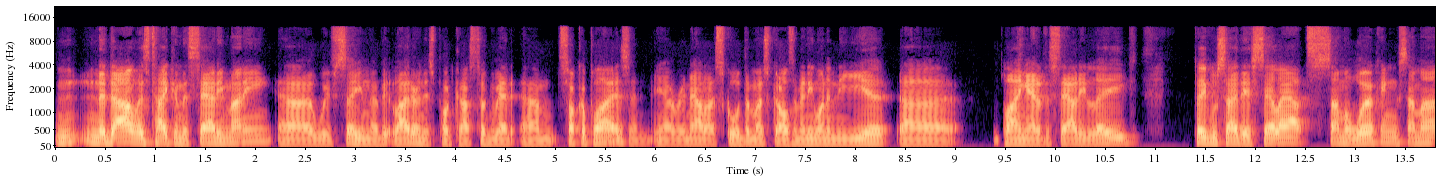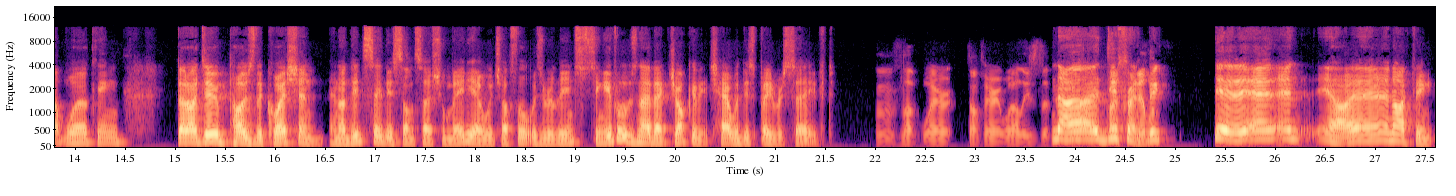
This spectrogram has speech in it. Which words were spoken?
Nadal has taken the Saudi money. Uh, we've seen a bit later in this podcast talking about um, soccer players, and you know Ronaldo scored the most goals of anyone in the year uh, playing out of the Saudi league. People say they're sellouts. Some are working, some aren't working. But I do pose the question, and I did see this on social media, which I thought was really interesting. If it was Novak Djokovic, how would this be received? Mm, not where, not very well. Is that no different? yeah, and, and you know, and I think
